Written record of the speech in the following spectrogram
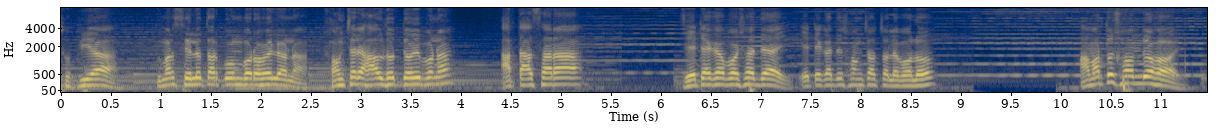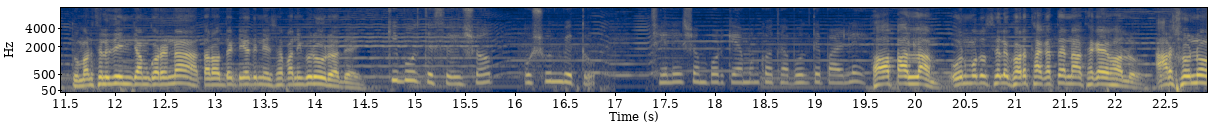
সুফিয়া তোমার ছেলে তো আর কম বড় হইল না। সংসারে হাল ধরতে হইব না। আর তাছাড়া যে টাকা পয়সা দেয় এ টাকা দিয়ে সংসার চলে বলো। আমার তো সন্দেহ হয় তোমার ছেলে যে ইনকাম করে না তার অর্ধেক টাকা দিয়ে নেশা পানি করে ওরা দেয়। কি বলতেছো এসব? ও শুনবে তো। ছেলের সম্পর্কে এমন কথা বলতে পারলে? হ পারলাম। ওর মতো ছেলে ঘরে থাকাতে না থাকাই ভালো। আর শোনো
